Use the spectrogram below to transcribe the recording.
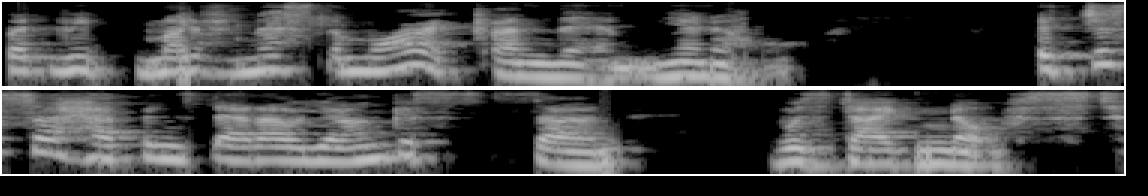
but we might have missed the mark on them, you know. it just so happens that our youngest son was diagnosed.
